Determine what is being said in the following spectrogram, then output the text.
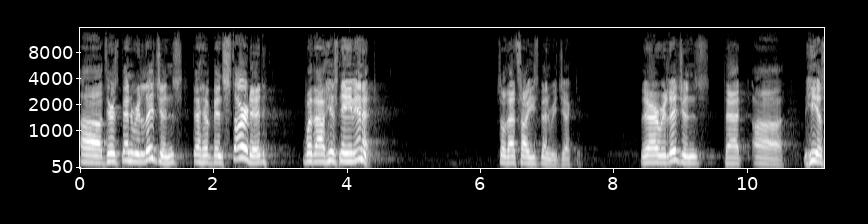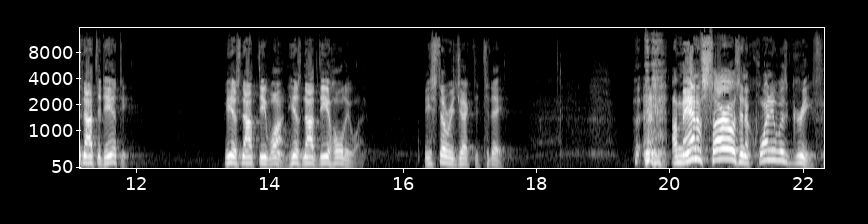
uh, there's been religions that have been started without his name in it. So that's how he's been rejected. There are religions that uh, he is not the deity. He is not the one. He is not the Holy One. He's still rejected today. a man of sorrows and acquainted with grief.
